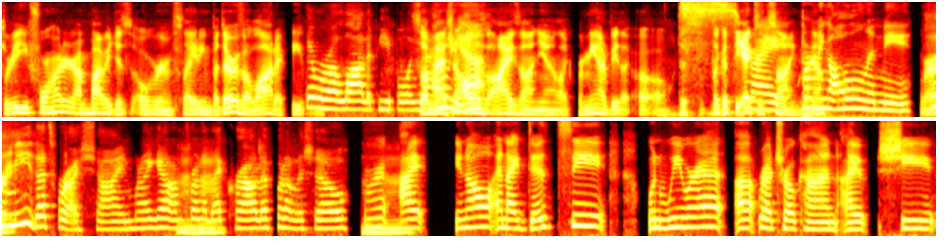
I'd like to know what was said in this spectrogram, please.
three, four hundred. I'm probably just overinflating, but there was a lot of people. There were a lot of people in So that. imagine Oh, yeah. all those eyes on you. Like for me, I'd be like, "Uh oh, just look at the exit Right, sign." you Burning know? a hole in me. For right? me, that's where I shine. When I get out in front of Mhm. that crowd, I put on a show. Re- Mhm. I you know, and I did see when we were at uh, RetroCon, I she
